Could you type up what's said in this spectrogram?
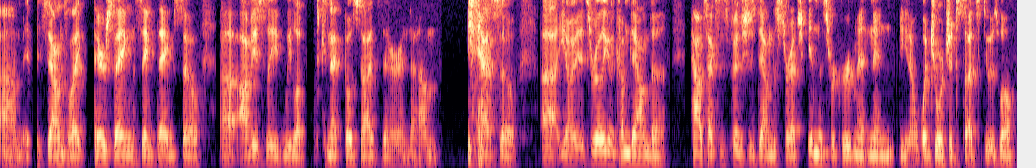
Um, it, it, sounds like they're saying the same thing. So uh, obviously, we love to connect both sides there, and um, yeah, so uh, you know, it's really going to come down to how Texas finishes down the stretch in this recruitment and then, you know, what Georgia decides to do as well.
